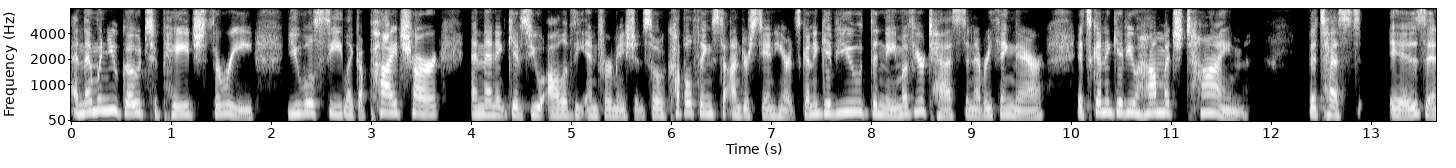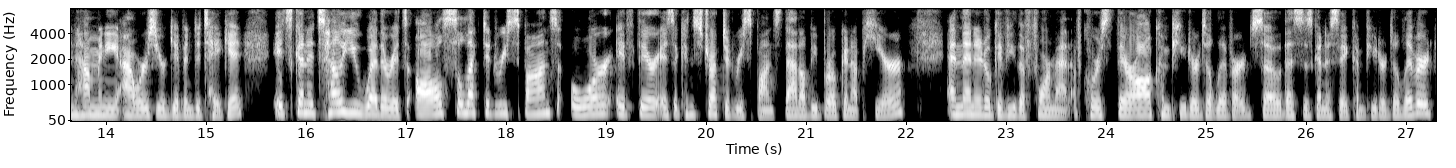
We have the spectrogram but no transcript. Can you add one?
And then when you go to page three, you will see like a pie chart and then it gives you all of the information. So, a couple things to understand here it's going to give you the name of your test and everything there, it's going to give you how much time the test is and how many hours you're given to take it. It's going to tell you whether it's all selected response or if there is a constructed response. That'll be broken up here. And then it'll give you the format. Of course, they're all computer delivered. So this is going to say computer delivered.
